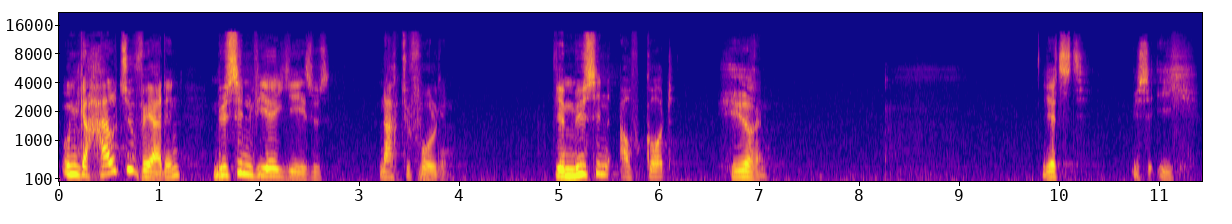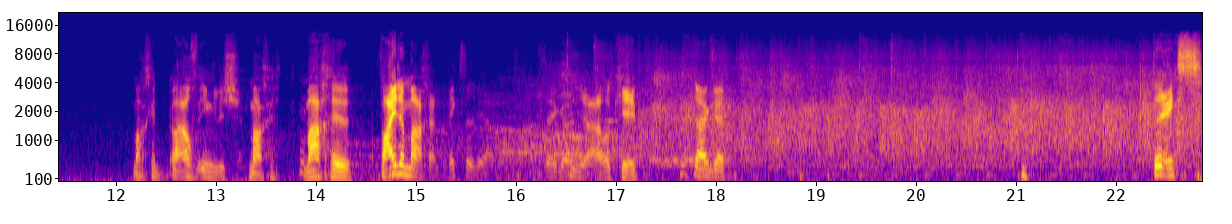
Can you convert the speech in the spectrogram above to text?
Um geheilt zu werden, müssen wir Jesus nachzufolgen. Wir müssen auf Gott hören. Jetzt müsse ich machen, auf Englisch mache, mache, weitermachen. Wechsel Sehr gut. Ja, okay. Danke. Thanks.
